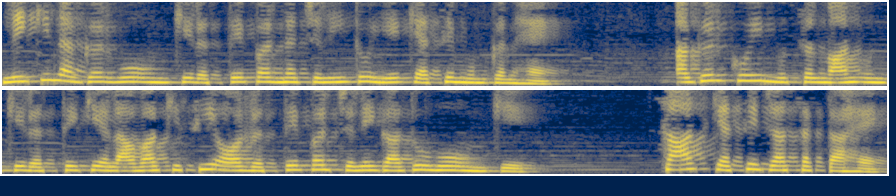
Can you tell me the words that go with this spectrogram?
لیکن اگر وہ ان کے رستے پر نہ چلی تو یہ کیسے ممکن ہے؟ اگر کوئی مسلمان ان کے رستے کے علاوہ کسی اور رستے پر چلے گا تو وہ ان کے ساتھ کیسے جا سکتا ہے؟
